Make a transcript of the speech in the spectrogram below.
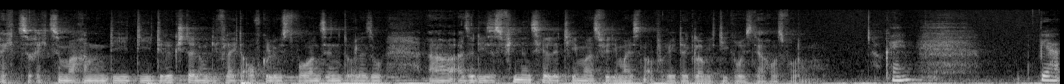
recht zurechtzumachen, die, die, die Rückstellungen, die vielleicht aufgelöst worden sind oder so. also dieses finanzielle Thema ist für die meisten Operator, glaube ich, die größte Herausforderung. Okay. Wir,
